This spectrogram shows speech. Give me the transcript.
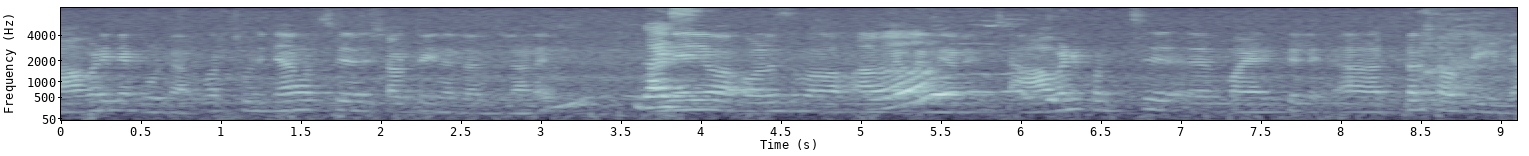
ആവണിനെ കൂട്ടാം. കുറച്ചുകൂടി ഞാൻ കുറച്ച് ഷൗട്ട് ചെയ്യുന്ന തരത്തിലാണ്. അനയോ ഓൾസ് ആവണി കുറച്ച് മയത്തിൽ അത്ര ഷൗട്ട് ചെയ്യില്ല.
